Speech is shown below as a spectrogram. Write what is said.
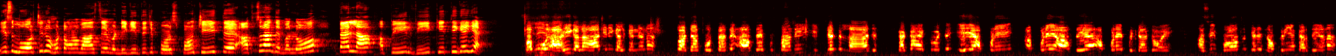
ਇਸ ਮੋਰਚੇ ਨੂੰ ਹਟਾਉਣ ਵਾਸਤੇ ਵੱਡੀ ਗਿਣਤੀ 'ਚ ਪੁਲਿਸ ਪਹੁੰਚੀ ਤੇ ਅਫਸਰਾਂ ਦੇ ਵੱਲੋਂ ਪਹਿਲਾਂ ਅਪੀਲ ਵੀ ਕੀਤੀ ਗਈ ਹੈ। ਬਾਪੂ, ਆਹੀ ਗੱਲ ਆ ਜਿਹੜੀ ਗੱਲ ਕਹਿੰਦੇ ਨਾ, ਤੁਹਾਡਾ ਪੁੱਤ ਤੇ ਆਪਦੇ ਪੁੱਤਾਂ ਦੀ ਇੱਜ਼ਤ, ਲਾਜ। ਕਾਕਾ, ਇੱਕ ਮਿੰਟ, ਇਹ ਆਪਣੇ ਆਪਣੇ ਆਪਦੇ ਆ, ਆਪਣੇ ਪਿੰਡਾਂ ਚੋਂ ਏ ਅਸੀਂ ਬਹੁਤ ਜਿਹੜੇ ਨੌਕਰੀਆਂ ਕਰਦੇ ਆ ਨਾ,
